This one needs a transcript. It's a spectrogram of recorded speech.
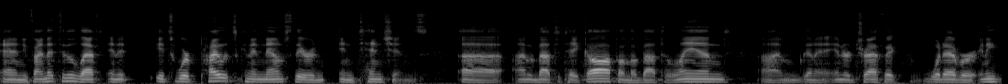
And you find that to the left, and it, it's where pilots can announce their intentions. Uh, I'm about to take off, I'm about to land, I'm going to enter traffic, whatever. Any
